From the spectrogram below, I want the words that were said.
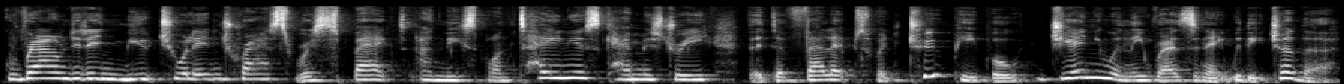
grounded in mutual interest, respect, and the spontaneous chemistry that develops when two people genuinely resonate with each other.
